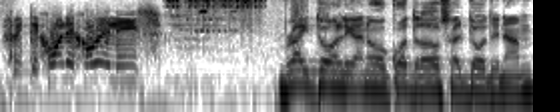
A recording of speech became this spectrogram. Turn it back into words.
Festejó Alejo Vélez. Brighton le ganó 4 a 2 al Tottenham.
